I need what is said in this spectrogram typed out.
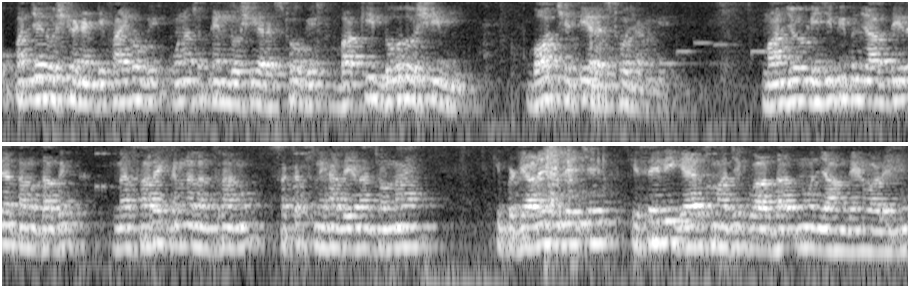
ਉਹ ਪੰਜੇ ਦੋਸ਼ੀ ਆਇਡੈਂਟੀਫਾਈ ਹੋ ਗਏ, ਉਹਨਾਂ ਚੋਂ ਤਿੰਨ ਦੋਸ਼ੀ ਅਰੈਸਟ ਹੋ ਗਏ, ਬਾਕੀ ਦੋ ਦੋਸ਼ੀ ਵੀ ਬਹੁਤ ਛੇਤੀ ਅਰੈਸਟ ਹੋ ਜਾਣਗੇ। ਮਾਨਯੋਗ ਡੀਜੀਪੀ ਪੰਜਾਬ ਦੇ ਹਦਾਇਤਾਂ ਮੁਤਾਬਿਕ ਮੈਂ ਸਾਰੇ ਕ੍ਰਿਮੀਨਲ ਅਨਸਰਾਂ ਨੂੰ ਸਖਤ ਸੁਨੇਹਾ ਦੇਣਾ ਚਾਹੁੰਦਾ ਹਾਂ ਕਿ ਪਟਿਆਲੇ ਜ਼ਿਲ੍ਹੇ 'ਚ ਕਿਸੇ ਵੀ ਗੈਰ ਸਮਾਜਿਕ ਵਾਰਦਾਤ ਨੂੰ ਅੰਜਾਮ ਦੇਣ ਵਾਲੇ ਨੂੰ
